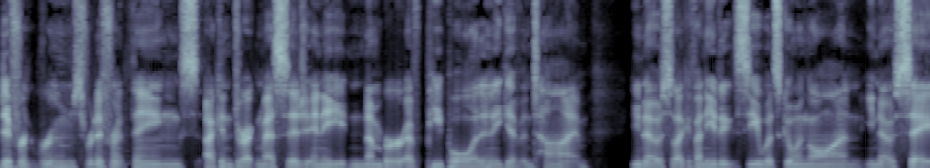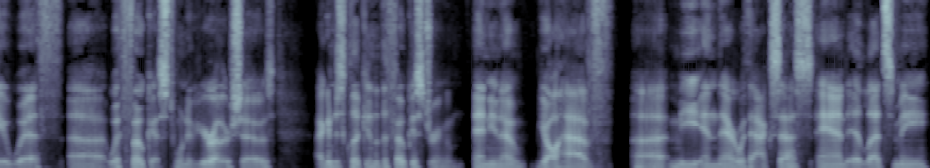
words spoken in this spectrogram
different rooms for different things. I can direct message any number of people at any given time. You know, so like if I need to see what's going on, you know, say with uh with Focused, one of your other shows, I can just click into the focused room and you know, y'all have uh me in there with access and it lets me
